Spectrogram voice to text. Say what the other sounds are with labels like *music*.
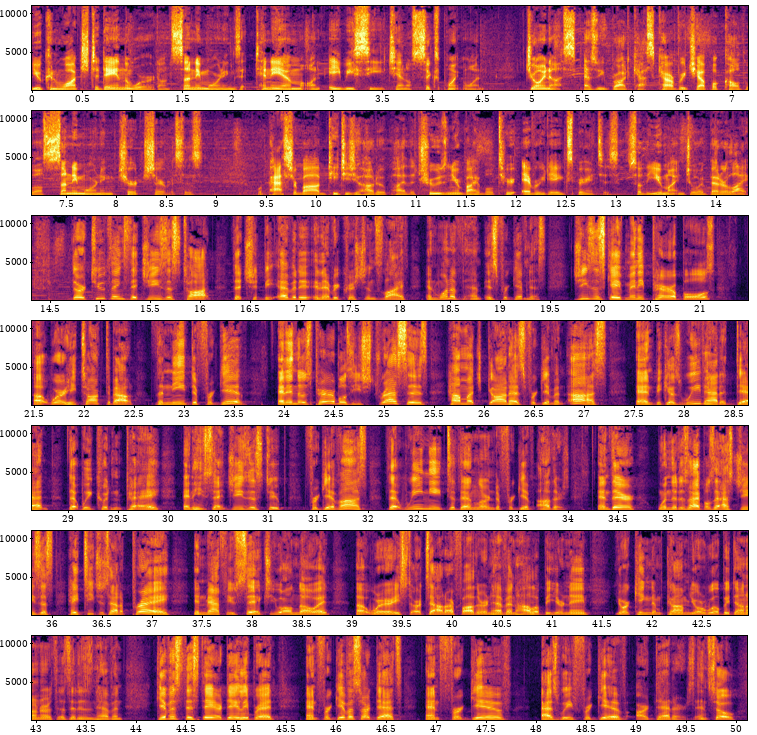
You can watch Today in the Word on Sunday mornings at 10 a.m. on ABC Channel 6.1. Join us as we broadcast Calvary Chapel Caldwell's Sunday morning church services, where Pastor Bob teaches you how to apply the truths in your Bible to your everyday experiences so that you might enjoy a better life. There are two things that Jesus taught that should be evident in every Christian's life, and one of them is forgiveness. Jesus gave many parables uh, where he talked about the need to forgive. And in those parables, he stresses how much God has forgiven us. And because we've had a debt that we couldn't pay, and he sent Jesus to forgive us, that we need to then learn to forgive others. And there, when the disciples asked Jesus, Hey, teach us how to pray, in Matthew 6, you all know it, uh, where he starts out, Our Father in heaven, hallowed be your name, your kingdom come, your will be done on earth as it is in heaven. Give us this day our daily bread, and forgive us our debts, and forgive as we forgive our debtors. And so,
